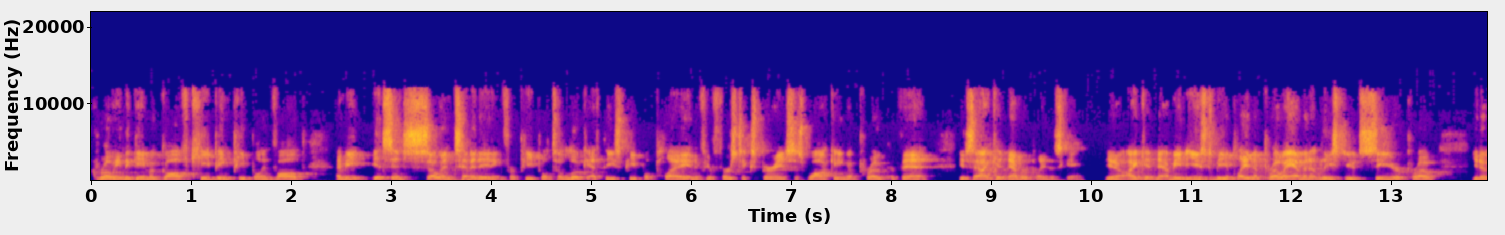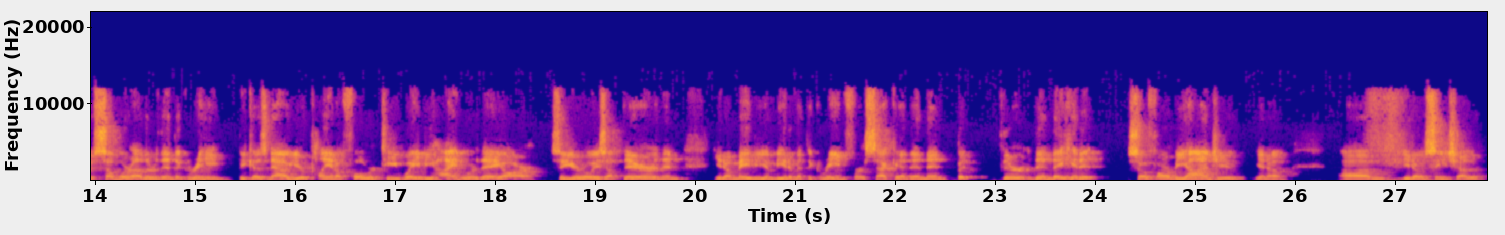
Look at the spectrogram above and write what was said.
growing the game of golf, keeping people involved, I mean, it's in, so intimidating for people to look at these people play. And if your first experience is walking a pro event, you'd say, I could never play this game. You know, I could, I mean, it used to be you played in a pro am and at least you'd see your pro, you know, somewhere other than the green because now you're playing a forward tee way behind where they are. So you're always up there. And then, you know, maybe you meet them at the green for a second and then, but they're, then they hit it so far beyond you, you know, um, you don't see each other.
